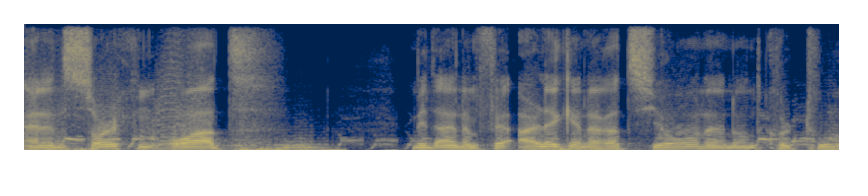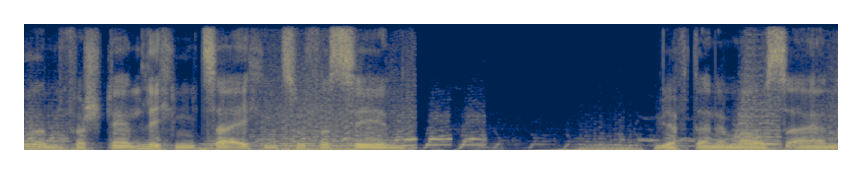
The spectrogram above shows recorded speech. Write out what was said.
einen solchen Ort mit einem für alle Generationen und Kulturen verständlichen Zeichen zu versehen? wirft eine Maus ein.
